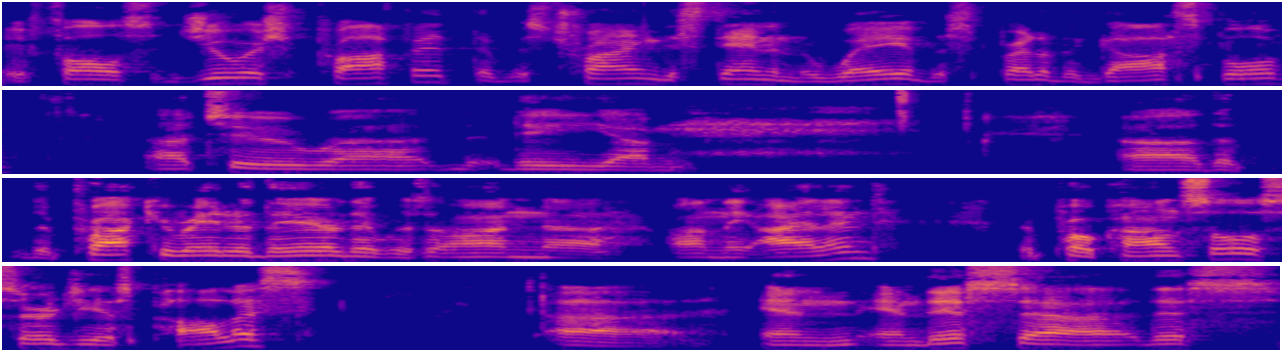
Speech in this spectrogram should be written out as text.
a false Jewish prophet that was trying to stand in the way of the spread of the gospel uh, to uh, the, um, uh, the the procurator there that was on uh, on the island, the proconsul Sergius Paulus. Uh, and and this uh, this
